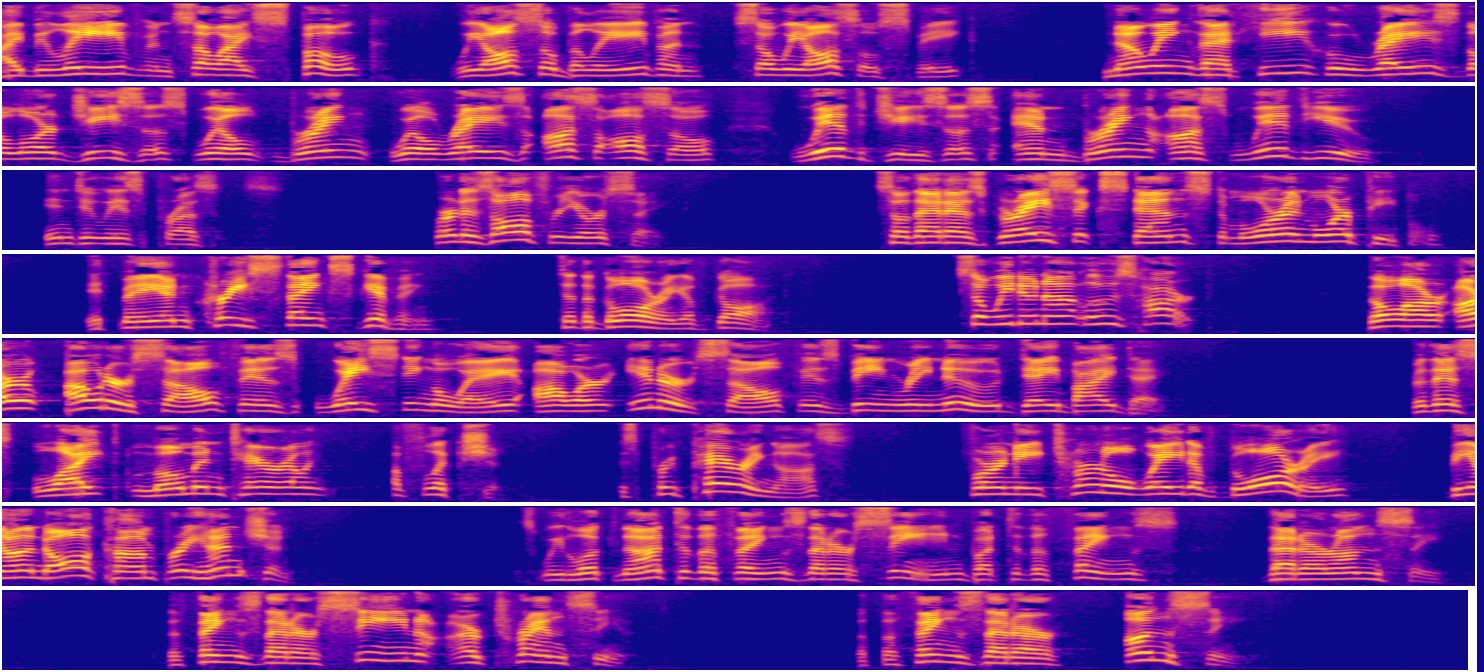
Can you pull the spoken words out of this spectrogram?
I believe, and so I spoke. We also believe, and so we also speak, knowing that he who raised the Lord Jesus will bring will raise us also with Jesus and bring us with you into his presence. For it is all for your sake, so that as grace extends to more and more people, it may increase thanksgiving to the glory of God. So we do not lose heart. Though our outer self is wasting away, our inner self is being renewed day by day. For this light momentary affliction is preparing us for an eternal weight of glory beyond all comprehension. As we look not to the things that are seen, but to the things that are unseen. The things that are seen are transient, but the things that are unseen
